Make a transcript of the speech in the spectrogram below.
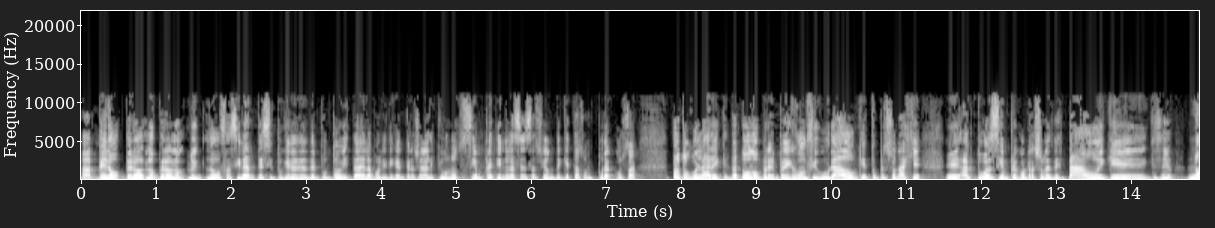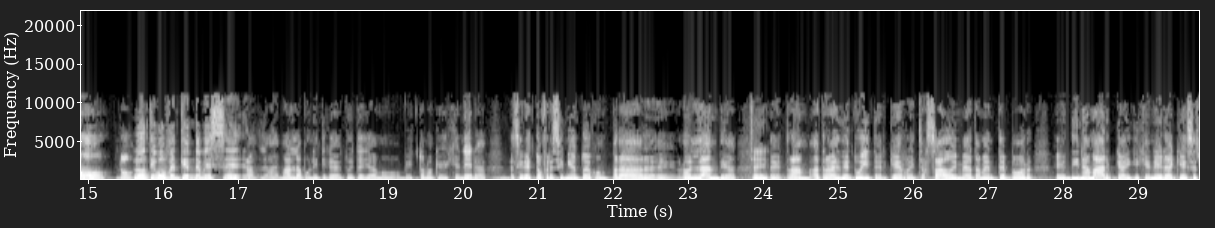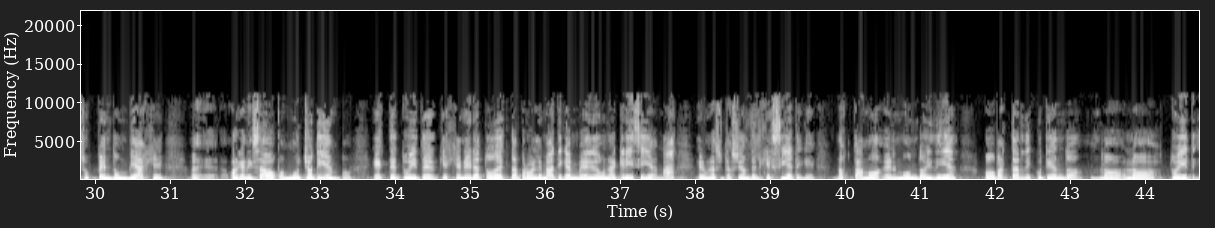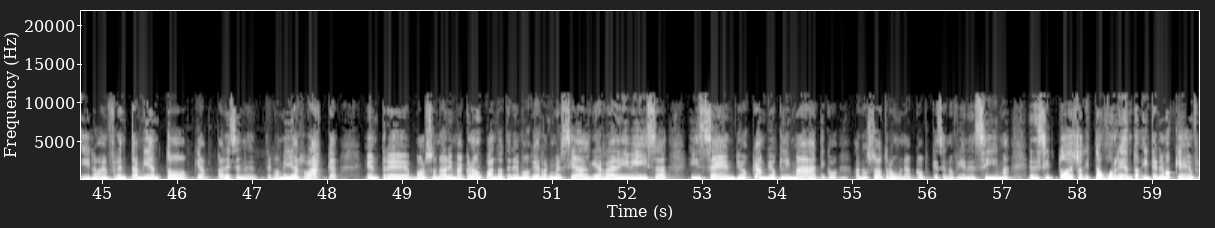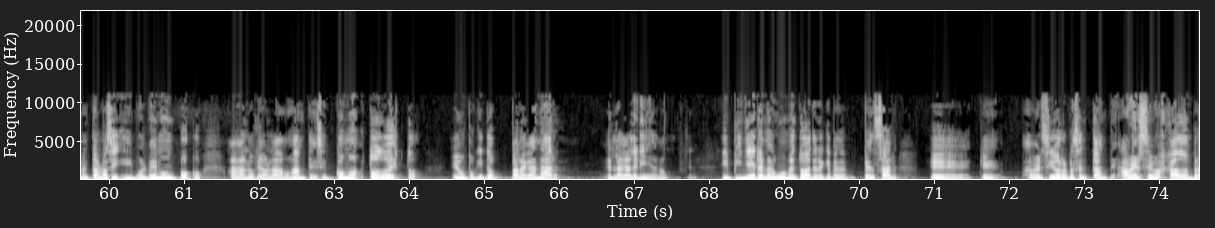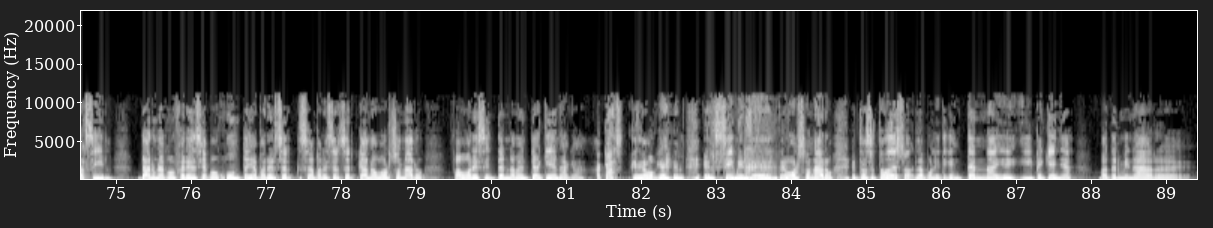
Ah, pero pero, lo, pero lo, lo- lo fascinante, si tú quieres, desde el punto de vista de la política internacional, es que uno siempre tiene la sensación de que estas son puras cosas protocolares, que está todo pre- preconfigurado, que estos personajes eh, actúan siempre con razones de Estado y que, qué sé yo. No, No. Los tipos, ¿me entienden? Es, eh, además, la política de Twitter ya hemos visto lo que genera. Es decir, este ofrecimiento de comprar eh, Groenlandia Sí. de Trump a través de Twitter, que es rechazado inmediatamente por eh, Dinamarca y que genera que se suspenda un viaje eh, organizado con mucho tiempo. Este Twitter que genera toda esta problemática en medio de una crisis y además en una situación del G7, que no estamos en el mundo hoy día como para estar discutiendo lo- los tweets y los enfrentamientos que aparecen, entre comillas, rasca entre Bolsonaro y Macron cuando tenemos guerra comercial, guerra de divisas, incendios, cambio climático, a nosotros una COP que se nos viene encima. Es decir, todo eso que está ocurriendo y tenemos que enfrentarlo así. Y volvemos un poco a lo que hablábamos antes, es decir, cómo todo esto es un poquito para ganar en la galería, ¿no? Y Piñera en algún momento va a tener que pe- pensar eh, que haber sido representante, haberse bajado en Brasil, dar una conferencia conjunta y aparecer, aparecer cercano a Bolsonaro, favorece internamente a quién acá? A Cast, que digamos que es el, el símil de, Bolsonaro. Entonces todo eso, la política interna y, pequeña, va a terminar, eh,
